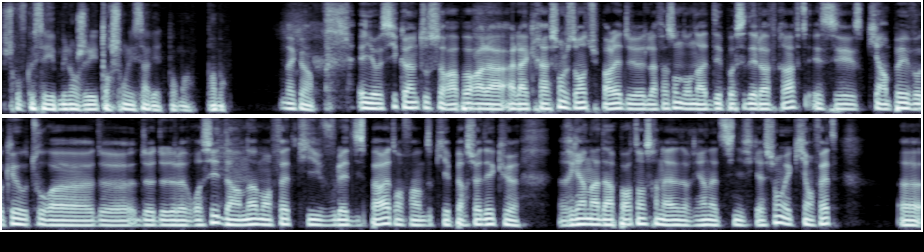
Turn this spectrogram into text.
Je trouve que c'est mélanger les torchons et les serviettes pour moi, vraiment. D'accord. Et il y a aussi quand même tout ce rapport à la, à la création. Justement, tu parlais de, la façon dont on a dépossédé Lovecraft, et c'est ce qui est un peu évoqué autour euh, de, de, de, l'œuvre aussi, d'un homme en fait qui voulait disparaître, enfin qui est persuadé que rien n'a d'importance, rien n'a de signification, et qui en fait euh,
